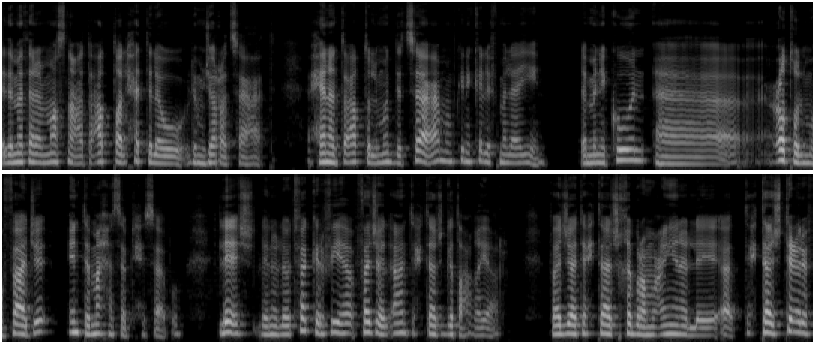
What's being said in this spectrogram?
إذا مثلا المصنع تعطل حتى لو لمجرد ساعات. أحيانا تعطل لمدة ساعة ممكن يكلف ملايين. لما يكون آه، عطل مفاجئ أنت ما حسبت حسابه. ليش؟ لأنه لو تفكر فيها فجأة الآن تحتاج قطع غيار. فجأة تحتاج خبرة معينة اللي آه، تحتاج تعرف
